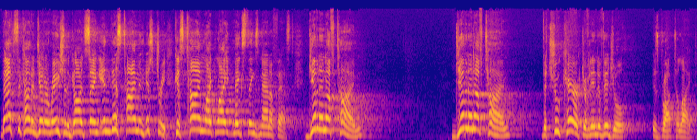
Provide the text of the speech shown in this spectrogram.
That's the kind of generation that God's saying in this time in history, because time, like light, makes things manifest. Given enough time, given enough time, the true character of an individual is brought to light.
